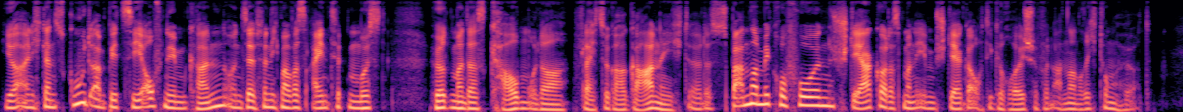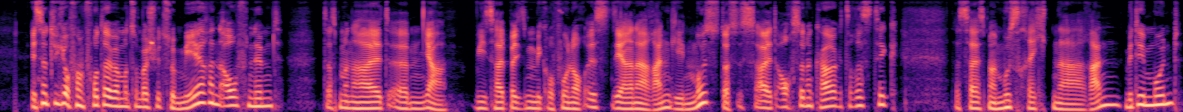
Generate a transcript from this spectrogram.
hier eigentlich ganz gut am PC aufnehmen kann. Und selbst wenn ich mal was eintippen muss, hört man das kaum oder vielleicht sogar gar nicht. Äh, das ist bei anderen Mikrofonen stärker, dass man eben stärker auch die Geräusche von anderen Richtungen hört. Ist natürlich auch von Vorteil, wenn man zum Beispiel zu mehreren aufnimmt, dass man halt, ähm, ja, wie es halt bei diesem Mikrofon auch ist, sehr nah rangehen muss. Das ist halt auch so eine Charakteristik. Das heißt, man muss recht nah ran mit dem Mund,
